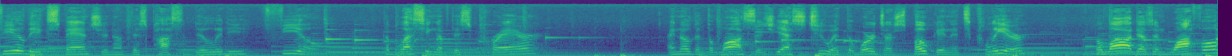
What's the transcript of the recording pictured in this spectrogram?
Feel the expansion of this possibility. Feel the blessing of this prayer. I know that the law says yes to it. The words are spoken, it's clear. The law doesn't waffle,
